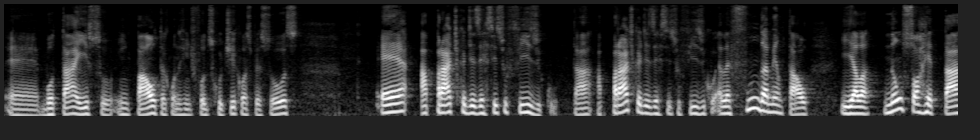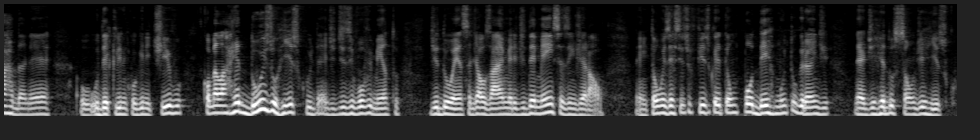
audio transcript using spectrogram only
é, botar isso em pauta quando a gente for discutir com as pessoas, é a prática de exercício físico. Tá? A prática de exercício físico ela é fundamental e ela não só retarda né, o, declínio cognitivo, como ela reduz o risco né, de desenvolvimento de doença de Alzheimer e de demências em geral. Né? Então, o exercício físico ele tem um poder muito grande né, de redução de risco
